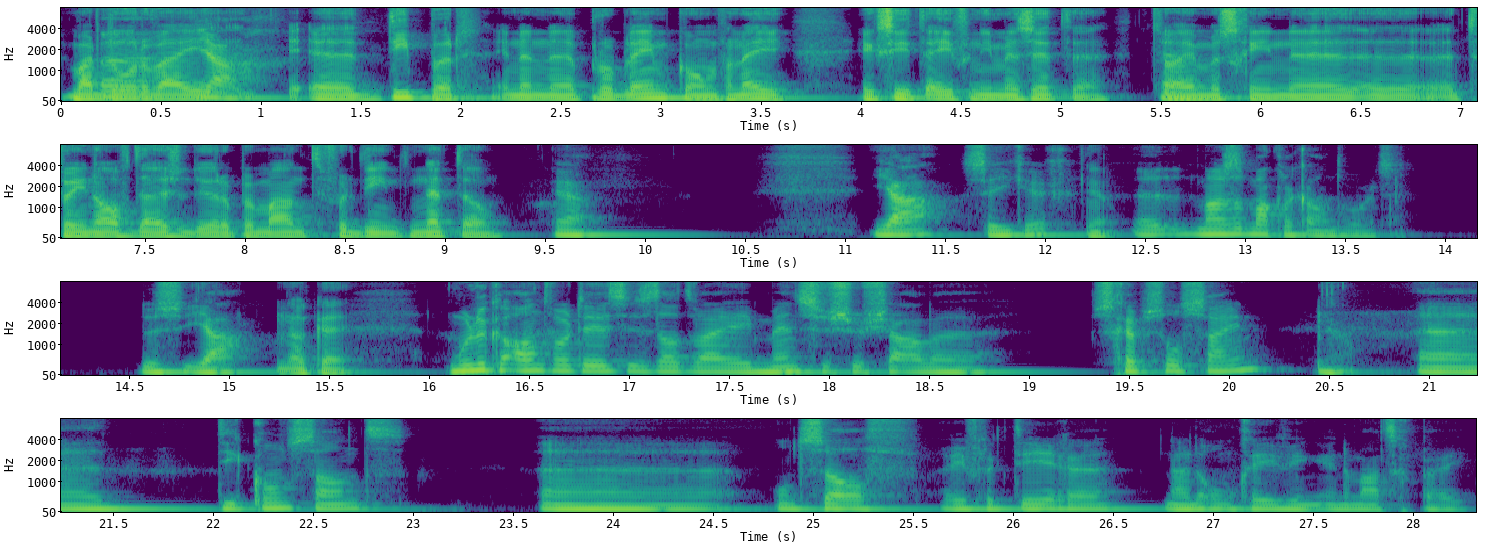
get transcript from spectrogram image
Waardoor wij ja. dieper in een probleem komen van hé, hey, ik zie het even niet meer zitten. Terwijl je misschien eh, eh, 2.500 euro per maand verdient netto. ja. Ja, zeker. Ja. Eh, maar dat is het makkelijke antwoord. Dus ja. Oké. Het moeilijke antwoord is, is dat wij mensen sociale schepsels zijn. Ja. eh, die constant eh, onszelf reflecteren naar de omgeving en de maatschappij.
